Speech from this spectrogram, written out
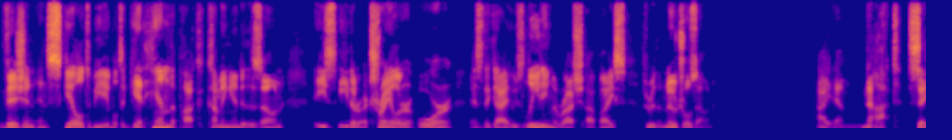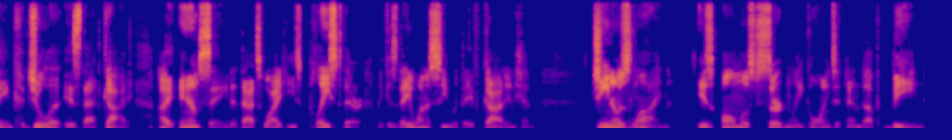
vision and skill to be able to get him the puck coming into the zone. He's either a trailer or as the guy who's leading the rush up ice through the neutral zone. I am not saying Caggiula is that guy. I am saying that that's why he's placed there because they want to see what they've got in him. Geno's line is almost certainly going to end up being.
